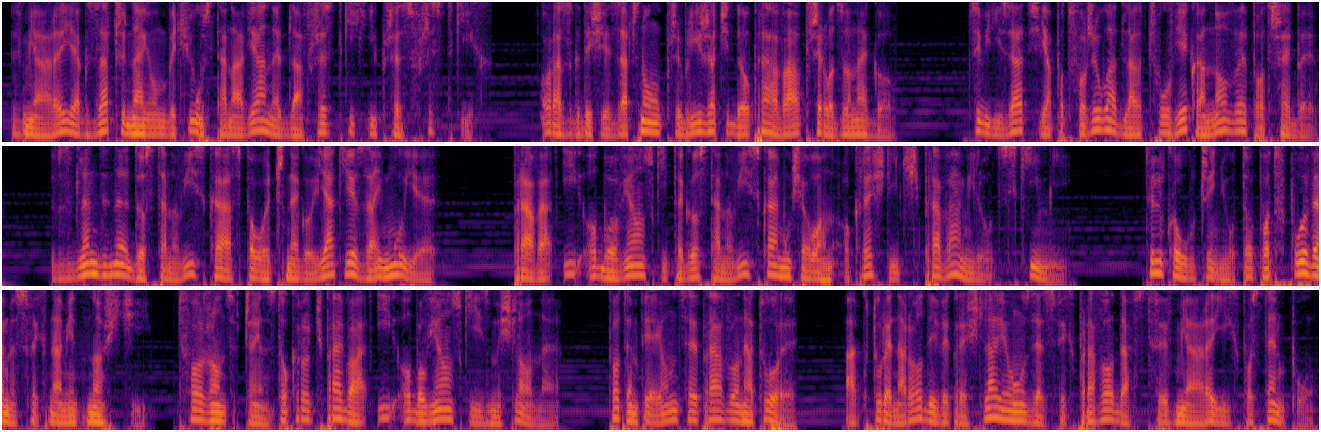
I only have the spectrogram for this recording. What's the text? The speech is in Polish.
W miarę jak zaczynają być ustanawiane dla wszystkich i przez wszystkich. Oraz gdy się zaczną przybliżać do prawa przyrodzonego. Cywilizacja potworzyła dla człowieka nowe potrzeby. Względne do stanowiska społecznego jakie zajmuje, prawa i obowiązki tego stanowiska musiał on określić prawami ludzkimi. Tylko uczynił to pod wpływem swych namiętności, tworząc częstokroć prawa i obowiązki zmyślone, potępiające prawo natury, a które narody wykreślają ze swych prawodawstw w miarę ich postępu.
